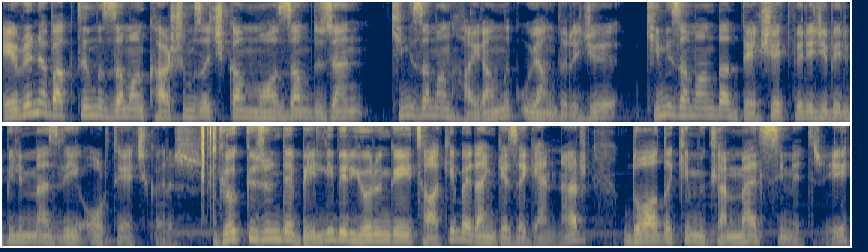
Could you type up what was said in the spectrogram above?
Evrene baktığımız zaman karşımıza çıkan muazzam düzen kimi zaman hayranlık uyandırıcı, kimi zaman da dehşet verici bir bilinmezliği ortaya çıkarır. Gökyüzünde belli bir yörüngeyi takip eden gezegenler, doğadaki mükemmel simetri,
